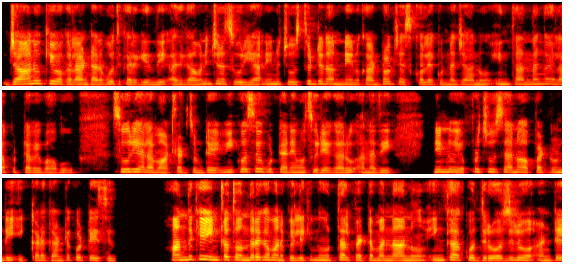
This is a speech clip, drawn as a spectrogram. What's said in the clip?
జానుకి ఒకలాంటి అనుభూతి కలిగింది. అది గమనించిన సూర్య నిన్ను చూస్తుంటే నన్ను నేను కంట్రోల్ చేసుకోలేకున్న జాను. ఇంత అందంగా ఎలా పుట్టవే బాబు? సూర్య అలా మాట్లాడుతుంటే మీకోసమే పుట్టానేమో సూర్య గారు అన్నది. నిన్ను ఎప్పుడు చూశానో అప్పటి నుండి ఇక్కడ గంట కొట్టేసింది అందుకే ఇంట్లో తొందరగా మన పెళ్ళికి ముహూర్తాలు పెట్టమన్నాను. ఇంకా కొద్ది రోజులు అంటే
